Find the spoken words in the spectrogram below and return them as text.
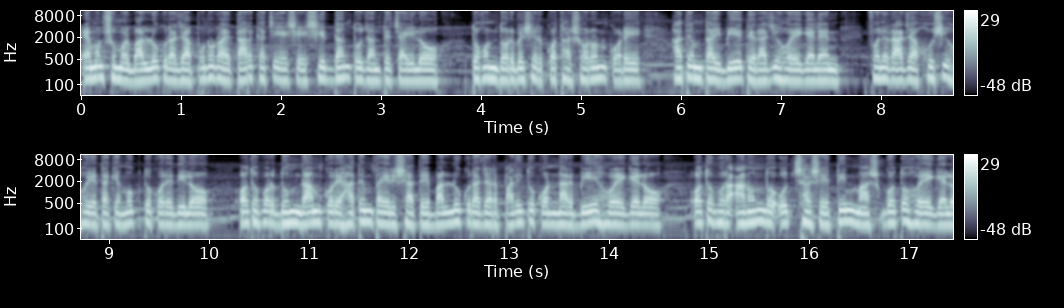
এমন সময় বাল্যক রাজা পুনরায় তার কাছে এসে সিদ্ধান্ত জানতে চাইল। তখন দরবেশের কথা স্মরণ করে হাতেম তাই বিয়েতে রাজি হয়ে গেলেন, ফলে রাজা খুশি হয়ে তাকে মুক্ত করে দিল। অতপর ধুমধাম করে হাতেম তাইয়ের সাথে বাল্লুক রাজার পালিত কন্যার বিয়ে হয়ে গেল, অতপর আনন্দ, উচ্ছ্বাসে তিন মাস গত হয়ে গেল।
